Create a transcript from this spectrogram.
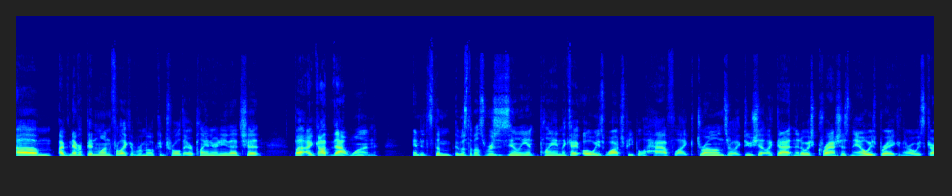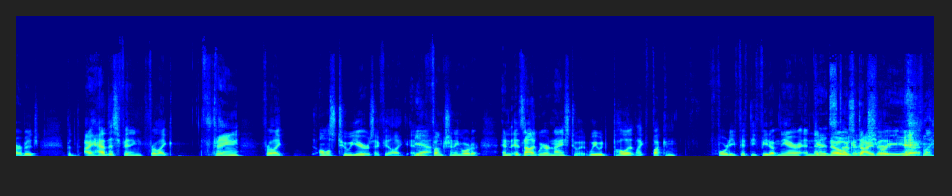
Um, I've never been one for like a remote controlled airplane or any of that shit, but I got that one, and it's the it was the most resilient plane. Like I always watch people have like drones or like do shit like that, and it always crashes and they always break and they're always garbage. But I had this thing for like thing for like almost two years. I feel like in Yeah. functioning order, and it's not like we were nice to it. We would pull it like fucking 40, 50 feet up in the air and then nose dive it. Yeah, like,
